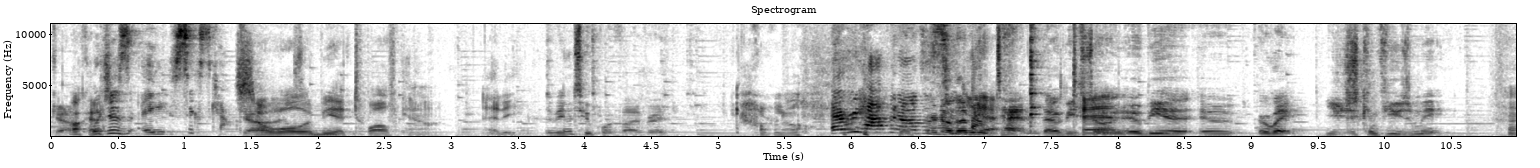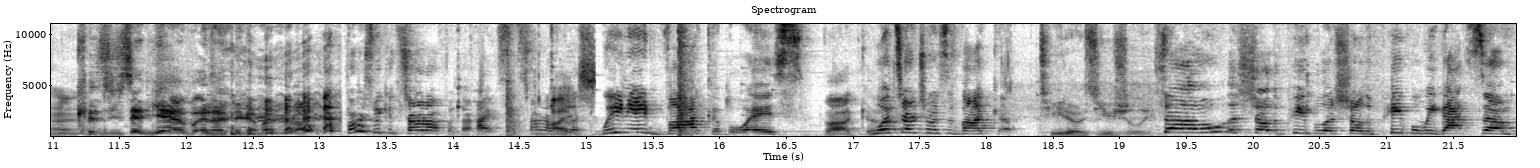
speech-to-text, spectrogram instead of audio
Got Okay. which is a six count. So what would be a 12 count, Eddie? It'd be 2.5, right? I don't know. Every half an ounce Or no, two that'd be counts. 10. That would be so. It would be a. It would, or wait, you just confused me. Because you said yeah, and I think I might be wrong. First, we can start off with our ice. Let's start off Ice. with. We need vodka, boys. Vodka. What's our choice of vodka? Tito's usually. So let's show the people. Let's show the people. We got some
